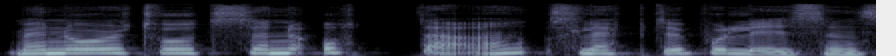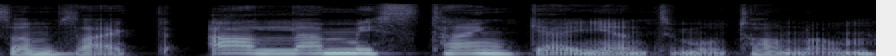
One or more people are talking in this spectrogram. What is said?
Men år 2008 släppte polisen som sagt alla misstankar gentemot honom.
